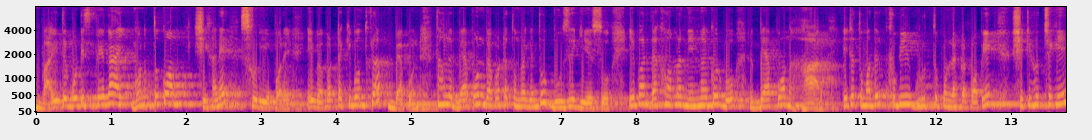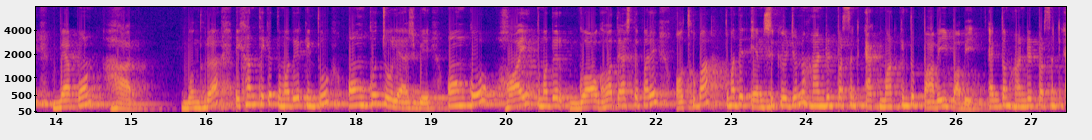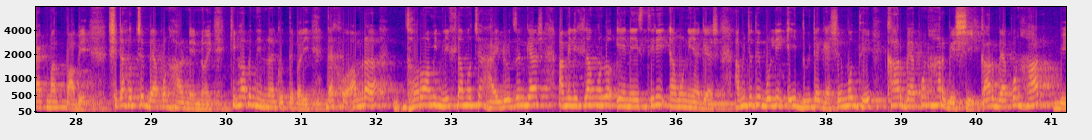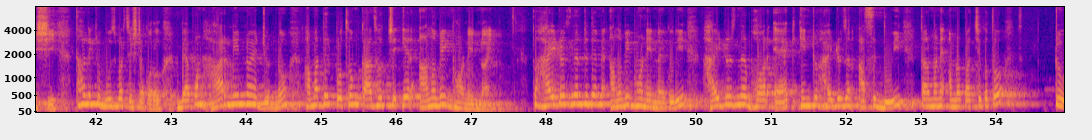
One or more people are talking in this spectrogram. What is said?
বায়ুতে বডি স্প্রে নাই, ঘনত্ব কম, সেখানে ছড়িয়ে পড়ে। এই ব্যাপারটা কি বন্ধুরা? ব্যাপন। তাহলে ব্যাপন ব্যাপারটা তোমরা কিন্তু বুঝে গিয়েছো। এবার দেখো আমরা নির্ণয় করব ব্যাপন হার। এটা তোমাদের খুবই গুরুত্বপূর্ণ একটা টপিক সেটি হচ্ছে কি ব্যাপন হার। বন্ধুরা, এখান থেকে তোমাদের কিন্তু অঙ্ক চলে আসবে। অঙ্ক হয় তোমাদের গ ঘতে আসতে পারে, অথবা তোমাদের এমসিকিউ এর জন্য হান্ড্রেড পার্সেন্ট এক মার্ক কিন্তু পাবেই পাবে। একদম হান্ড্রেড পার্সেন্ট এক মার্ক পাবে। সেটা হচ্ছে ব্যাপন হার নির্ণয়। কীভাবে নির্ণয় করতে পারি? দেখো, আমরা, ধরো আমি লিখলাম হচ্ছে হাইড্রোজেন গ্যাস, আমি লিখলাম হলো এনএইচ থ্রি অ্যামোনিয়া গ্যাস। আমি যদি বলি এই দুইটা গ্যাসের মধ্যে কার ব্যাপন হার বেশি, কার ব্যাপন হার বেশি, তাহলে একটু বুঝবার চেষ্টা করো। ব্যাপন হার নির্ণয়ের জন্য আমাদের প্রথম কাজ হচ্ছে এর আণবিক ভর নির্ণয়। তো হাইড্রোজেনের যদি আমি আণবিক ভর নির্ণয় করি, হাইড্রোজেনের ভর এক ইন্টু হাইড্রোজেন আছে দুই, তার মানে আমরা পাচ্ছি কত? টু।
